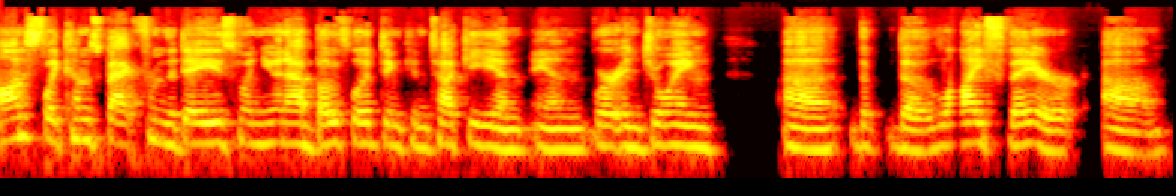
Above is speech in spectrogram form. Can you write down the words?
honestly comes back from the days when you and I both lived in Kentucky and, and were enjoying uh, the, the life there. Um,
